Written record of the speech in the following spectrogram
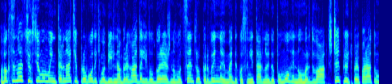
Вакцинацію в сьомому інтернаті проводить мобільна бригада лівобережного центру первинної медико-санітарної допомоги номер 2 Щеплюють препаратом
